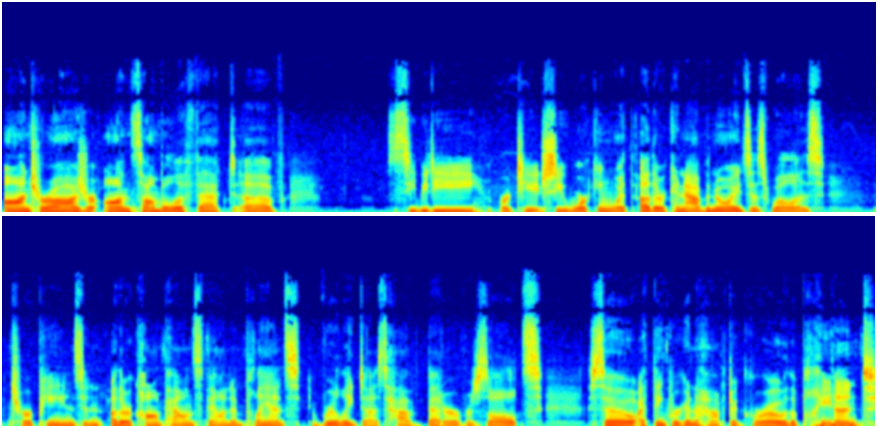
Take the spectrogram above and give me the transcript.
entourage or ensemble effect of CBD or THC working with other cannabinoids as well as terpenes and other compounds found in plants really does have better results. So I think we're going to have to grow the plant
